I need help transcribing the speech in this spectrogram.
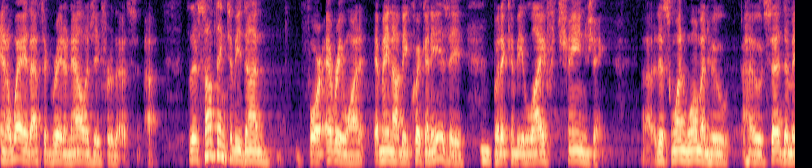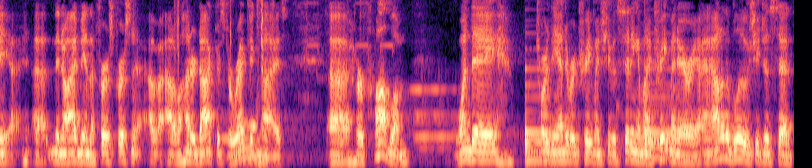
in a way, that's a great analogy for this. Uh, so there's something to be done for everyone. It may not be quick and easy, hmm. but it can be life changing. Uh, this one woman who who said to me, uh, uh you know, I'd been the first person out of 100 doctors to recognize uh, her problem. One day, toward the end of her treatment, she was sitting in my treatment area, and out of the blue, she just said,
